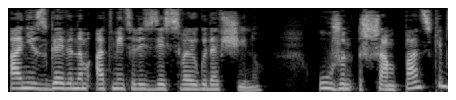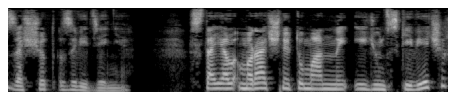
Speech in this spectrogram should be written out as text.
Они с Гевином отметили здесь свою годовщину. Ужин с шампанским за счет заведения. Стоял мрачный туманный июньский вечер.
